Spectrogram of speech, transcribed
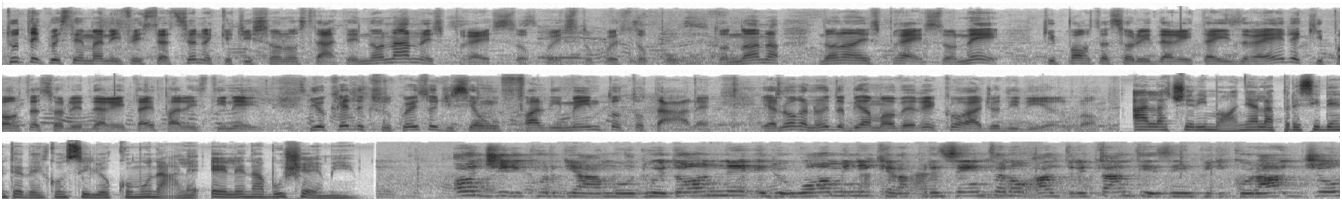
tutte queste manifestazioni che ci sono state non hanno espresso questo, questo punto, non, non, hanno espresso né chi porta solidarietà a Israele né chi porta solidarietà ai palestinesi. Io credo che su questo ci sia un fallimento totale e allora noi dobbiamo avere il coraggio di dirlo. Alla cerimonia la Presidente del Consiglio Comunale Elena Buscemi. Oggi ricordiamo due donne e due uomini che rappresentano altrettanti esempi di coraggio,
